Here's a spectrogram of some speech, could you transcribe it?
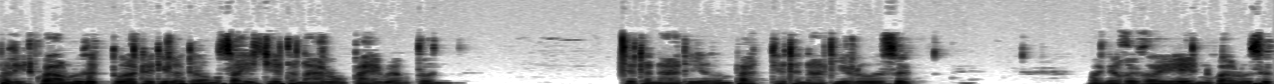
ผลิตความรู้สึกตัวโดยที่เราต้องใส่เจตนาลงไปเบื้องต้น เจตนาที่จะสัมผัส เจตนาที่รู้สึก มันจะค่อยๆเห็นความรู้สึก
